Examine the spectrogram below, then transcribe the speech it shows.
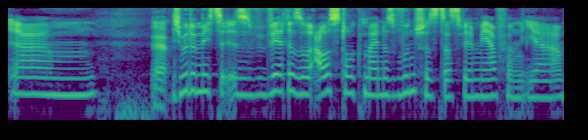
ähm, Ja. ich würde mich, es wäre so Ausdruck meines Wunsches, dass wir mehr von ihr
